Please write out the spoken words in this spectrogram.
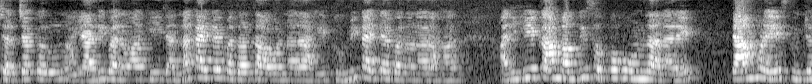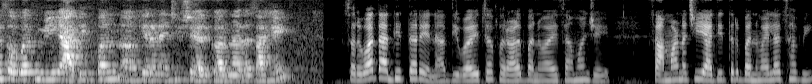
चर्चा करून यादी बनवा की त्यांना काय काय पदार्थ आवडणार आहे तुम्ही काय काय बनवणार आहात. आणि हे काम अगदी सोपं होऊन जाणार आहे. त्यामुळे तुमच्यासोबत मी यादी पण किराण्याची शेअर करणारच आहे. सर्वात आधी तर आहे ना दिवाळीचा फराळ बनवायचा म्हणजे सामानाची यादी तर बनवायलाच हवी.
